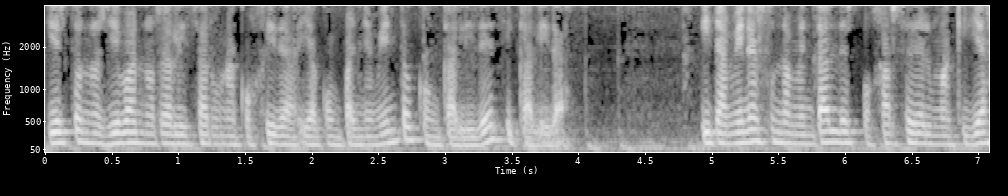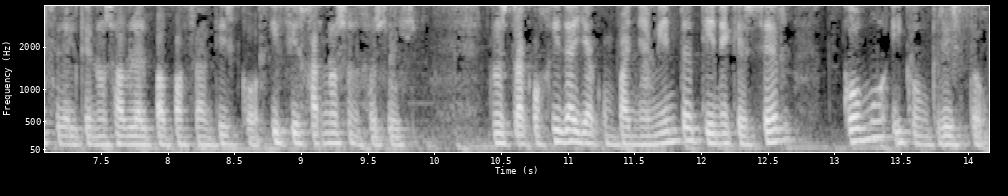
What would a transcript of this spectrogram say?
Y esto nos lleva a no realizar una acogida y acompañamiento con calidez y calidad. Y también es fundamental despojarse del maquillaje del que nos habla el Papa Francisco y fijarnos en Jesús. Nuestra acogida y acompañamiento tiene que ser como y con Cristo.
